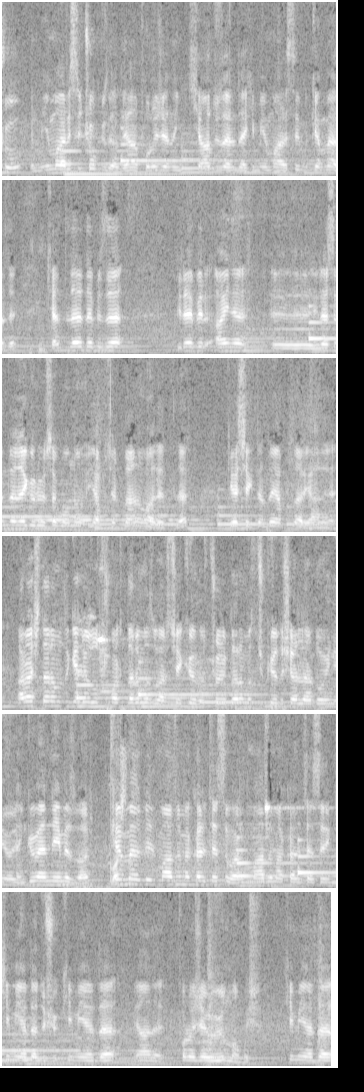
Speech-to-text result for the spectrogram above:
şu, mimarisi çok güzeldi. Yani projenin kağıt üzerindeki mimarisi mükemmeldi. Kendileri de bize birebir aynı e, resimde ne görüyorsak onu yapacaklarını vaat ettiler. Gerçekten de yaptılar yani. Araçlarımızı geliyoruz, otoparklarımız var, çekiyoruz. Çocuklarımız çıkıyor dışarılarda oynuyor. Yani güvenliğimiz var. Mükemmel bir malzeme kalitesi var. Malzeme kalitesi kimi yerde düşük, kimi yerde yani projeye uyulmamış. Kimi yerde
